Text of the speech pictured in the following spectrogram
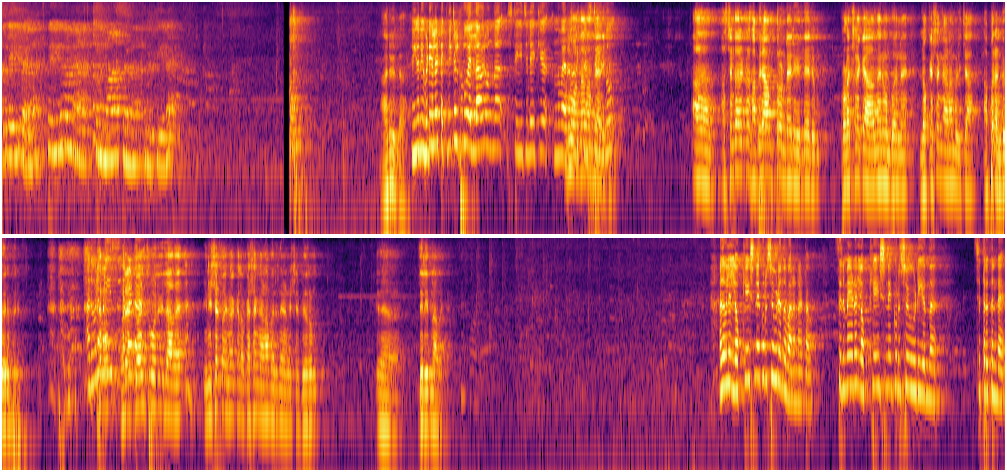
അതിലേക്ക് സിനിമാസ് എന്ന കൃതിയുടെ ആരുമില്ല. എനിക്ക് ഇവിടെയുള്ള ടെക്നിക്കൽ ക്രൂ എല്ലാവരും ഒന്ന് സ്റ്റേജിലേക്ക് ഒന്ന് വരണം റിക്വസ്റ്റ് ചെയ്യുന്നു. അസിസ്റ്റന്റ് ഡയറക്ടർ അഭിരാമത്ര ഉണ്ടായാലും ഇല്ലേലും പ്രൊഡക്ഷൻ ഒക്കെ ആകുന്നതിന് മുമ്പ് തന്നെ ലൊക്കേഷൻ കാണാൻ വിളിച്ച അപ്പം രണ്ടുപേരും വരും. അതുപോലെ ഒരു അഡ്വാൻസ് പോലും ഇല്ലാതെ ഇനീഷ്യൽ ടൈമൊക്കെ ലൊക്കേഷൻ കാണാൻ വരുന്നതാണ് ഷബീറും ദിലീപ് നാഥൊക്കെ അതുപോലെ ലൊക്കേഷനെ കുറിച്ച് കൂടി ഒന്ന് പറയണം കേട്ടോ. സിനിമയുടെ ലൊക്കേഷനെ കുറിച്ച് കൂടി ഒന്ന് ചിത്രത്തിന്റെ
